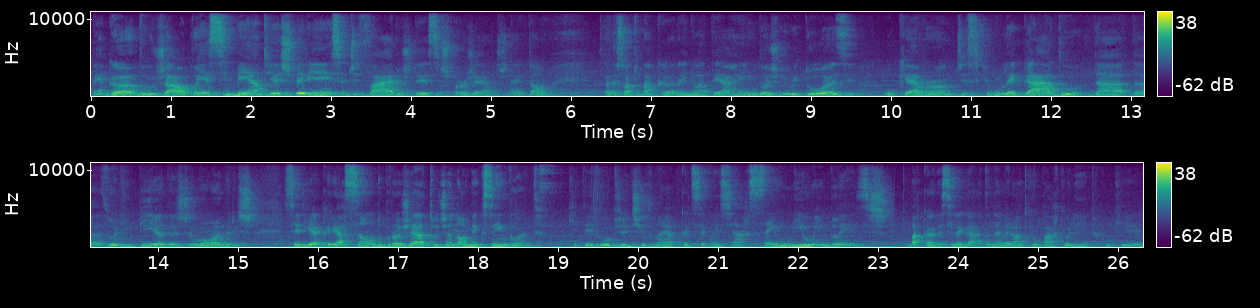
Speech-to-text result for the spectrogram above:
pegando já o conhecimento e a experiência de vários desses projetos, né? Então, olha só que bacana, a Inglaterra em 2012 o Cameron disse que um legado da, das Olimpíadas de Londres seria a criação do projeto Genomics England, que teve o objetivo na época de sequenciar 100 mil ingleses. Bacana esse legado, né? Melhor do que o Parque Olímpico que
